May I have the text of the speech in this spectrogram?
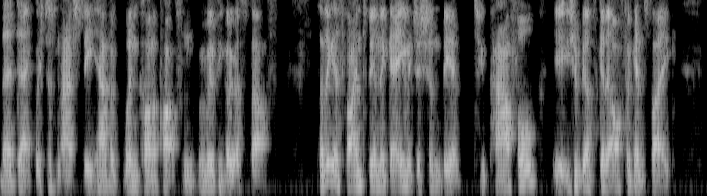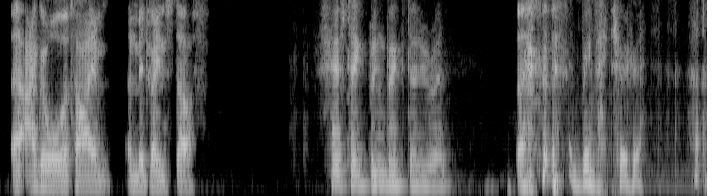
their deck, which doesn't actually have a win con apart from removing all your stuff. So I think it's fine to be in the game. It just shouldn't be a, too powerful. You you should be able to get it off against like uh, aggro all the time and mid range stuff. Hashtag bring back Dirty Rat. Bring back to.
